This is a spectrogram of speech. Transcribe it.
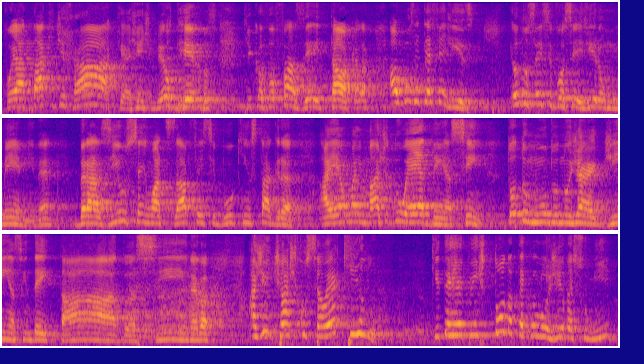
foi ataque de hacker, gente, meu Deus, o que, que, eu vou fazer e tal, aquela... alguns até felizes, eu não sei se vocês viram um meme, né, Brasil sem WhatsApp, Facebook e Instagram, aí é uma imagem do Éden, assim, todo mundo no jardim, assim, deitado, assim, negócio, a gente acha que o céu é aquilo, que de repente toda a tecnologia vai sumir,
